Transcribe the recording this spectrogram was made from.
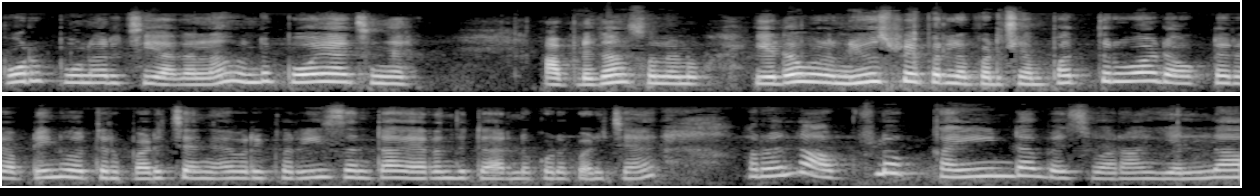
பொறுப்புணர்ச்சி அதெல்லாம் வந்து போயாச்சுங்க. அப்படி தான் சொல்லணும். ஏதோ ஒரு நியூஸ் பேப்பரில் படித்தேன் பத்து ரூபா டாக்டர் அப்படின்னு ஒருத்தர் படித்தேங்க அவர் இப்போ ரீசெண்டாக இறந்துட்டாருன்னு கூட படித்தேன் அவர் வந்து அவ்வளோ கைண்டாக பேசுவாராம். எல்லா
